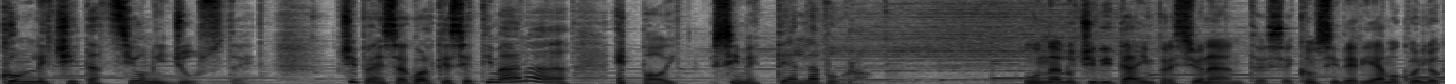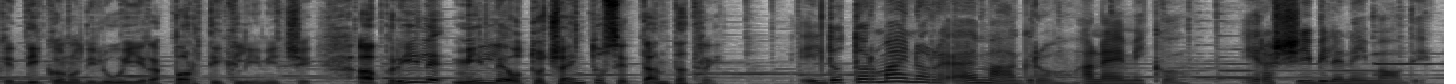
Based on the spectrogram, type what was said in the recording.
con le citazioni giuste? Ci pensa qualche settimana e poi si mette al lavoro. Una lucidità impressionante se consideriamo quello che dicono di lui i rapporti clinici. Aprile 1873. Il dottor Minor è magro, anemico, irascibile nei modi.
